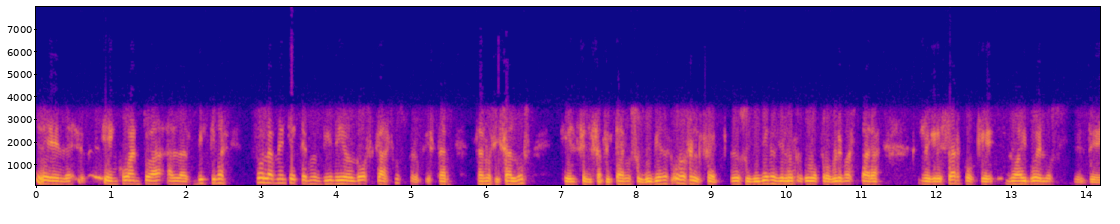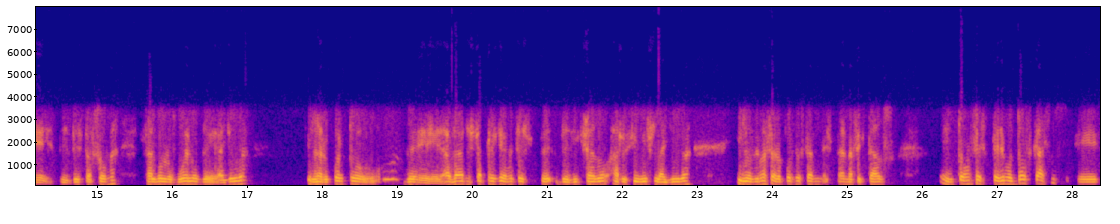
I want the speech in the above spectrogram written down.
en cuanto a, las víctimas, solamente tenemos dos casos, pero que están sanos y salvos, que se les afectaron sus viviendas. Uno se les afectó sus viviendas y el otro tuvo problemas para regresar porque no hay vuelos desde, esta zona, salvo los vuelos de ayuda. El aeropuerto de Adán está prácticamente dedicado a recibir la ayuda y los demás aeropuertos están, están afectados. Entonces tenemos dos casos, eh,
